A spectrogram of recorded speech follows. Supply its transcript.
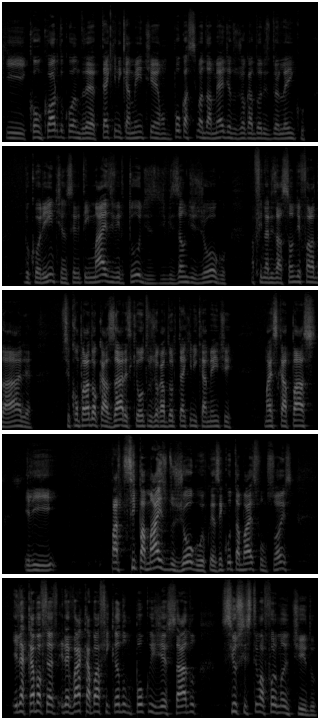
que concordo com o André, tecnicamente é um pouco acima da média dos jogadores do elenco do Corinthians, ele tem mais virtudes de visão de jogo, a finalização de fora da área. Se comparado ao Casares, que é outro jogador tecnicamente mais capaz, ele participa mais do jogo, executa mais funções, ele, acaba, ele vai acabar ficando um pouco engessado se o sistema for mantido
